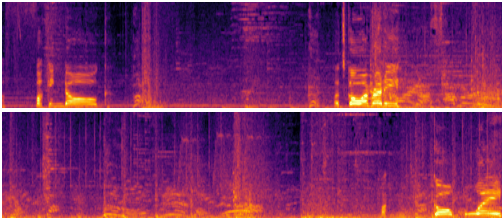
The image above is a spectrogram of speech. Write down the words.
A fucking dog. Let's go, I'm ready! Fucking go, boy!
